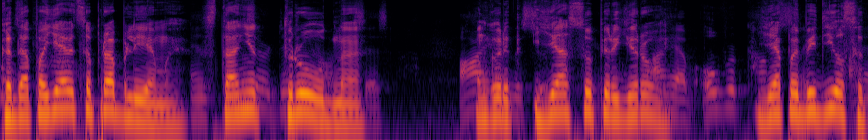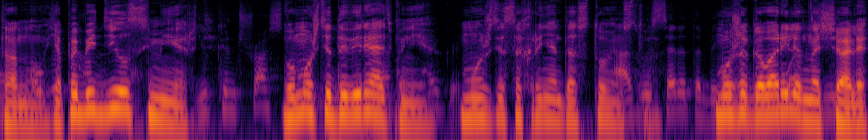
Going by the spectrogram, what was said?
когда появятся проблемы, станет трудно, он говорит, я супергерой. Я победил сатану, я победил смерть. Вы можете доверять мне, можете сохранять достоинство. Мы уже говорили вначале,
